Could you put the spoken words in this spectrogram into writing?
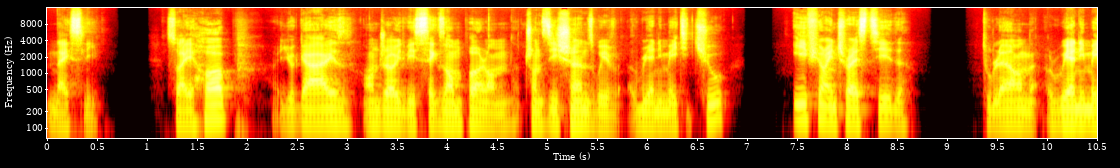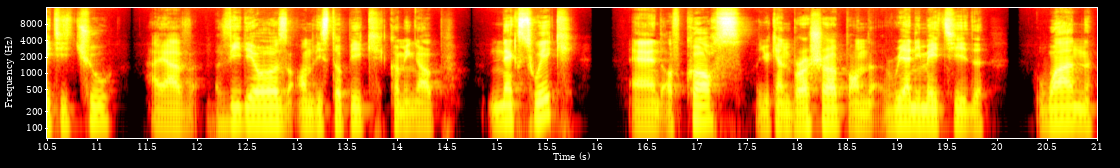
nicely. So I hope you guys enjoyed this example on transitions with Reanimated 2. If you're interested to learn Reanimated 2, I have videos on this topic coming up next week. And of course, you can brush up on Reanimated 1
